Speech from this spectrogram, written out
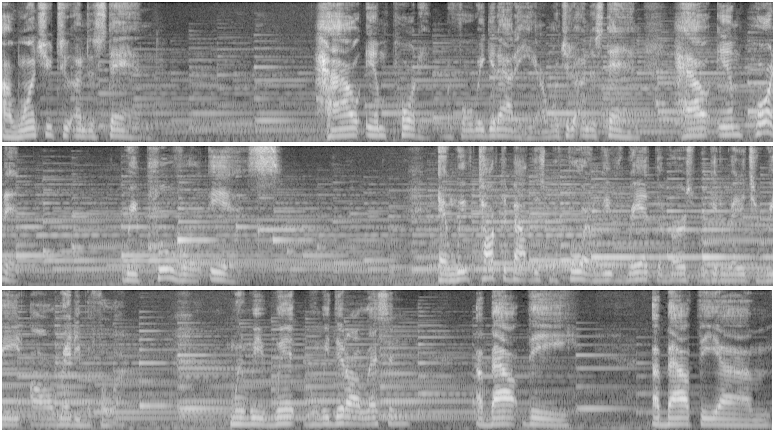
I want you to understand how important, before we get out of here, I want you to understand how important reproval is. And we've talked about this before, and we've read the verse we're getting ready to read already before. When we went, when we did our lesson about the, about the, um,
